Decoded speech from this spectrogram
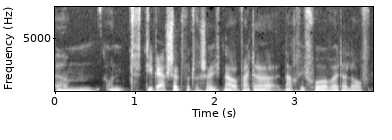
Ähm, und die Werkstatt wird wahrscheinlich na, weiter nach wie vor weiterlaufen.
